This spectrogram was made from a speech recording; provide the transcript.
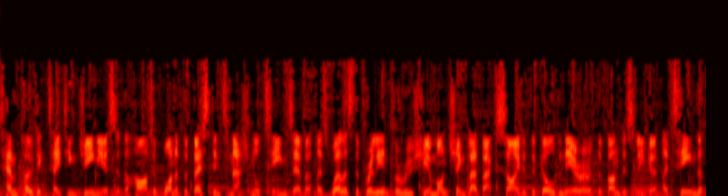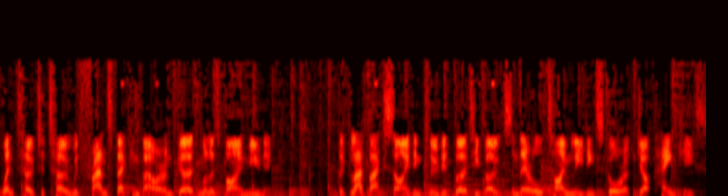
tempo-dictating genius at the heart of one of the best international teams ever, as well as the brilliant Borussia Mönchengladbach side of the golden era of the Bundesliga, a team that went toe-to-toe with Franz Beckenbauer and Gerd Muller's Bayern Munich. The Gladbach side included Bertie Vogts and their all-time leading scorer, Jupp Heynckes.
